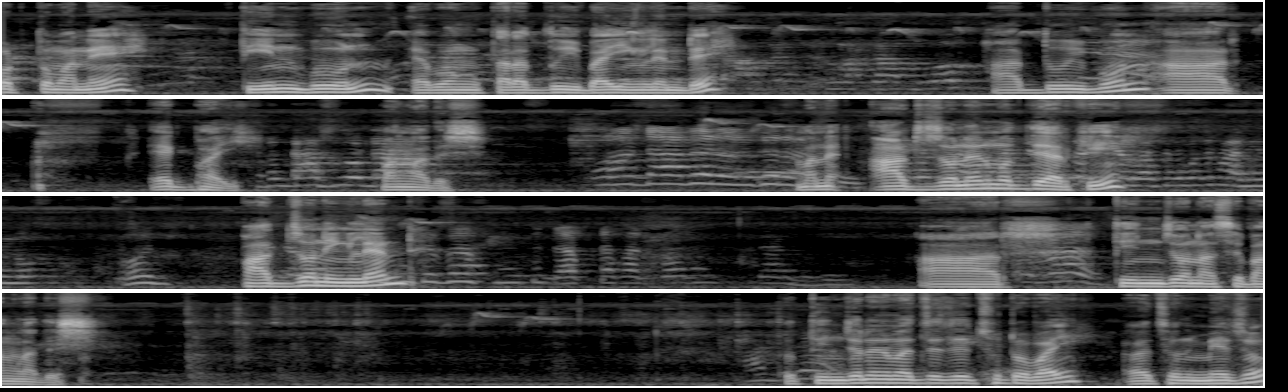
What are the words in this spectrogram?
বর্তমানে তিন বোন এবং তারা দুই ভাই ইংল্যান্ডে। আর দুই বোন আর এক ভাই বাংলাদেশ। মানে আট জনের মধ্যে আর কি পাঁচজন ইংল্যান্ড আর তিনজন আছে বাংলাদেশ। তো তিনজনের মাঝে যে ছোট ভাই আছে মেজো,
